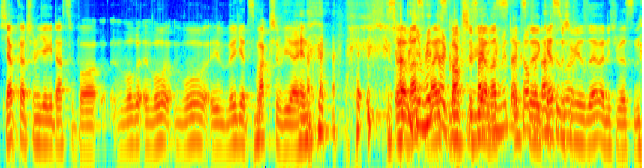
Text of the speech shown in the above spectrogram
Ich habe gerade schon wieder gedacht, so, boah, wo, wo, wo will jetzt Max schon wieder hin? Oder was weiß Max schon wieder, was unsere Gäste schon wieder selber nicht wissen?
